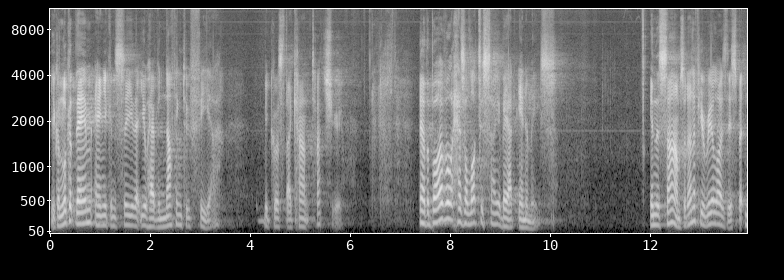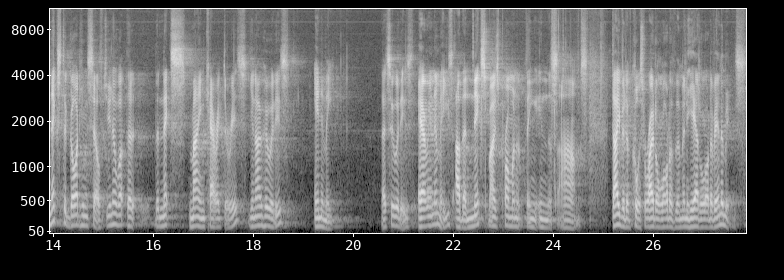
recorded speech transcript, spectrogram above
You can look at them and you can see that you have nothing to fear because they can't touch you. Now, the Bible has a lot to say about enemies in the Psalms. I don't know if you realize this, but next to God Himself, do you know what the, the next main character is? You know who it is? Enemy. That's who it is. Our enemies are the next most prominent thing in the Psalms. David, of course, wrote a lot of them and he had a lot of enemies.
